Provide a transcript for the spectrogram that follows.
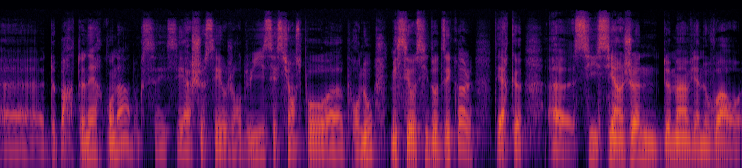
euh, de partenaires qu'on a. Donc, c'est HEC aujourd'hui, c'est Sciences Po euh, pour nous, mais c'est aussi d'autres écoles. C'est-à-dire que si, un jeune demain vient nous voir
